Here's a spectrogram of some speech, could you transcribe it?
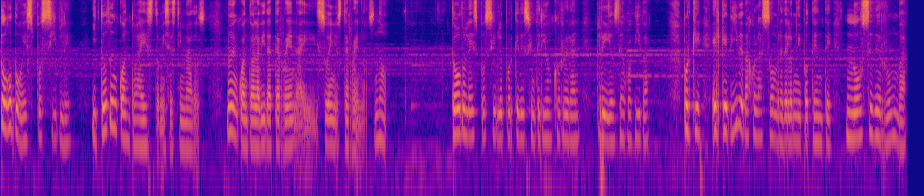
todo es posible. Y todo en cuanto a esto, mis estimados, no en cuanto a la vida terrena y sueños terrenos, no. Todo le es posible porque de su interior correrán ríos de agua viva porque el que vive bajo la sombra del Omnipotente no se derrumba,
